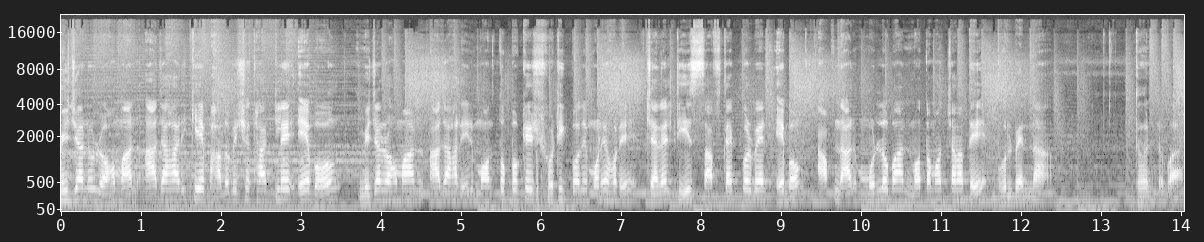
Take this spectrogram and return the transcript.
মিজানুর রহমান আজাহারিকে ভালোবেসে থাকলে এবং মিজান রহমান আজাহারির মন্তব্যকে সঠিক বলে মনে হলে চ্যানেলটি সাবস্ক্রাইব করবেন এবং আপনার মূল্যবান মতামত জানাতে ভুলবেন না। ধন্যবাদ।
